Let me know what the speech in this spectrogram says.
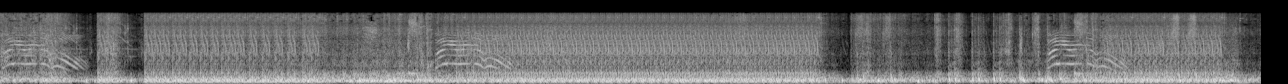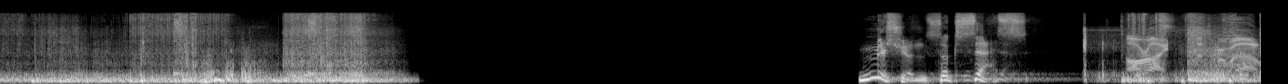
Fire in the hole! Fire in the hole! Fire in the hole! Mission success. All right, let's move out.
